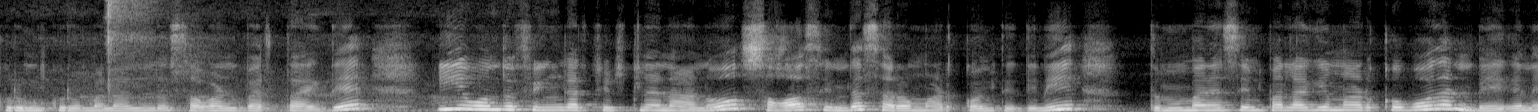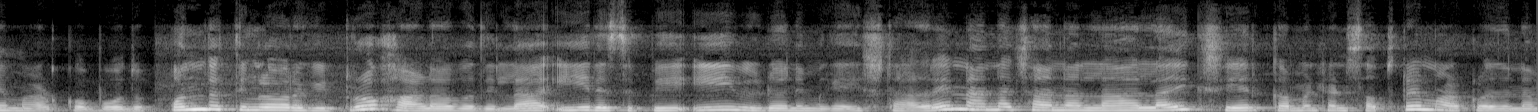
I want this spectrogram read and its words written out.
ಕುರುಮ್ ಕುರುಮ್ ಅನ್ನೋ ಸೌಂಡ್ ಬರ್ತಾ ಇದೆ. ಈ ಒಂದು ಫಿಂಗರ್ ಚಿಪ್ಸ್ನ ನಾನು ಸಾಸಿಂದ ಸರ್ವ್ ಮಾಡ್ಕೊತಿದ್ದೀನಿ. ತುಂಬಾ ಸಿಂಪಲ್ ಆಗಿ ಮಾಡ್ಕೋಬೋದು ಆ್ಯಂಡ್ ಬೇಗನೆ ಮಾಡ್ಕೋಬೋದು. ಒಂದು ತಿಂಗಳವರೆಗೆ ಇಟ್ಟರು ಹಾಳಾಗೋದಿಲ್ಲ. ಈ ರೆಸಿಪಿ ಈ ವಿಡಿಯೋ ನಿಮಗೆ ಇಷ್ಟ ಆದರೆ ನನ್ನ ಚಾನಲ್ನ like share comment and subscribe ಮಾಡ್ಕೊಳ್ಳೋದನ್ನ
